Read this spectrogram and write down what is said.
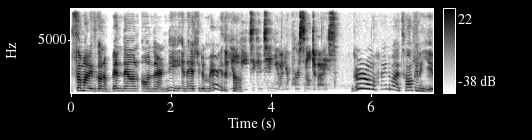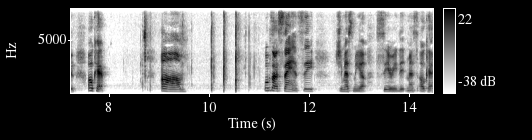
somebody's going to bend down on their knee and ask you to marry them. You'll need to continue on your personal device. Girl, ain't nobody talking to you. Okay. Um, what was I saying? See, she messed me up. Siri did mess. Okay.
